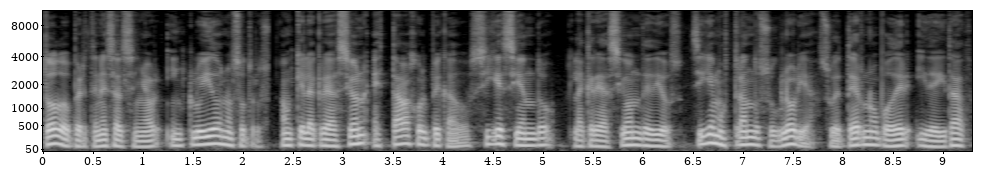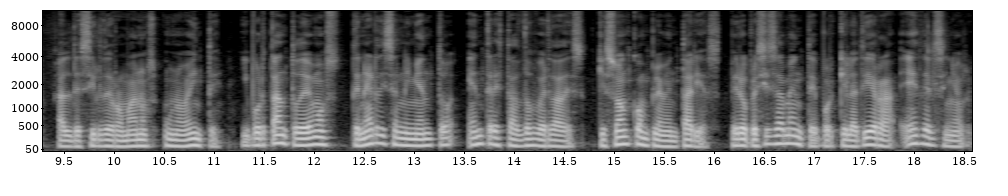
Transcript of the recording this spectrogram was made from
Todo pertenece al Señor, incluidos nosotros. Aunque la creación está bajo el pecado, sigue siendo la creación de Dios. Sigue mostrando su gloria, su eterno poder y deidad, al decir de Romanos 1.20 y por tanto debemos tener discernimiento entre estas dos verdades, que son complementarias, pero precisamente porque la tierra es del Señor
